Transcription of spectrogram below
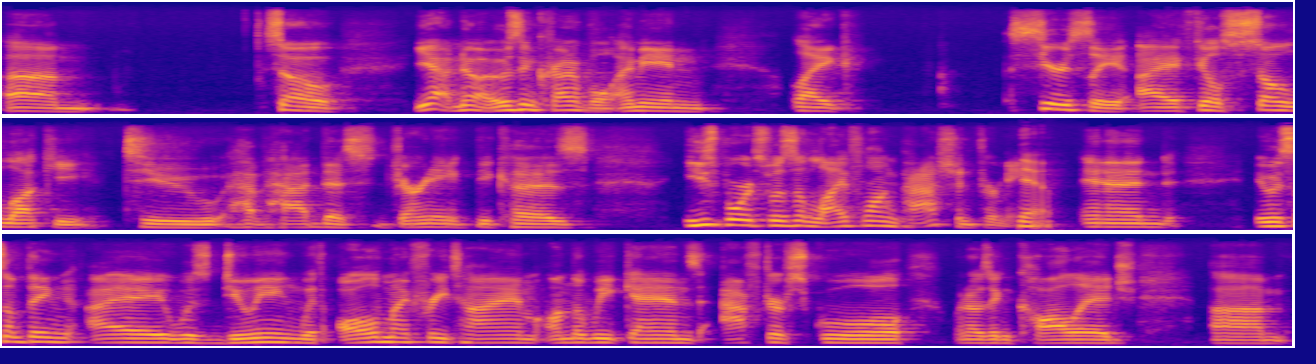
um, so yeah, no, it was incredible. I mean, like seriously, I feel so lucky to have had this journey because esports was a lifelong passion for me. Yeah. And it was something I was doing with all of my free time on the weekends, after school, when I was in college. Um,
